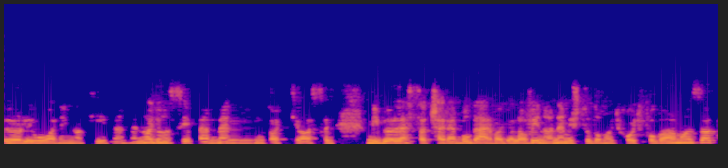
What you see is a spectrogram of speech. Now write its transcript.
early warningnak hívnánk, mert nagyon szépen megmutatja azt, hogy miből lesz a cserebogár vagy a lavina, nem is tudom, hogy hogy fogalmazzak.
